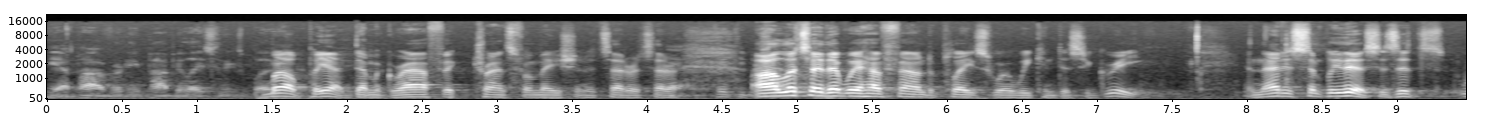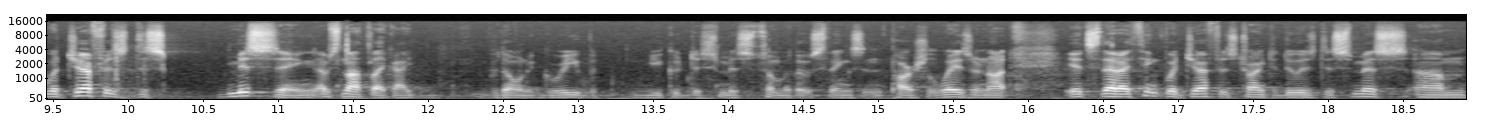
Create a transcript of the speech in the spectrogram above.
yeah, poverty, population explosion. well, yeah, demographic transformation, et cetera, et cetera. Yeah, 50%. Uh, Let's say that we have found a place where we can disagree. And that is simply this, is it's, what Jeff is dismissing, it's not like I don't agree with, you could dismiss some of those things in partial ways or not. It's that I think what Jeff is trying to do is dismiss um,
